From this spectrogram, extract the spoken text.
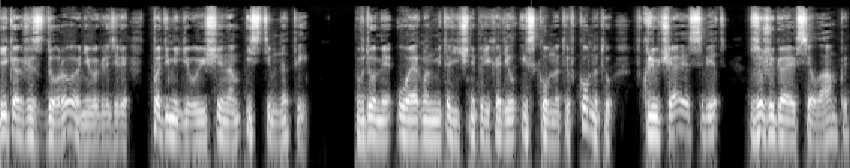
и как же здорово они выглядели, подмигивающие нам из темноты. В доме Уэрман методично переходил из комнаты в комнату, включая свет, зажигая все лампы,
